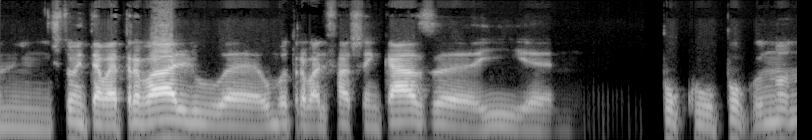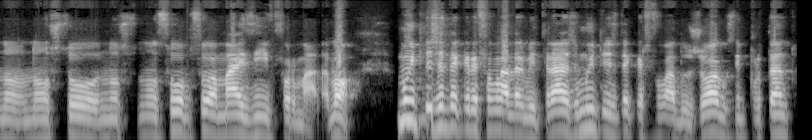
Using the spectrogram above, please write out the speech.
Um, estou em teletrabalho, uh, o meu trabalho faz-se em casa e uh, pouco, pouco, não, não, não, estou, não, não sou a pessoa mais informada. Bom, muita gente a querer falar de arbitragem, muita gente a querer falar dos jogos e, portanto,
